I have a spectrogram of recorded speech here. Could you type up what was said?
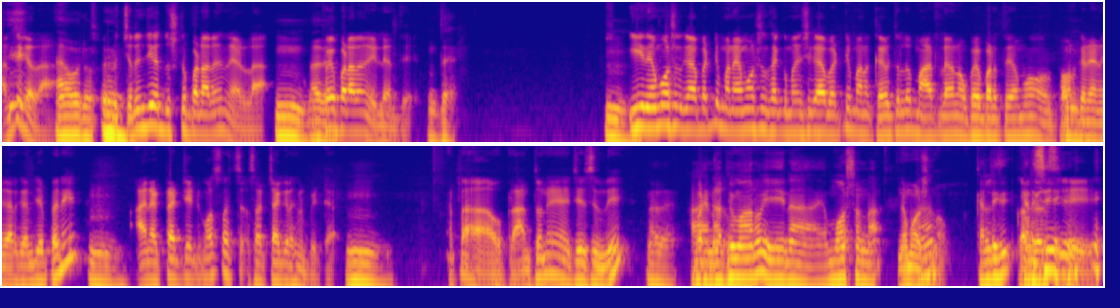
అంతే కదా. అవును. చిరంజీవి దృష్టి పడాలని వెళ్ళా. ఉపయోగపడాలని వెళ్ళి అంతే. అంతే. ఈయన ఎమోషన్ కాబట్టి మన ఎమోషన్ తగ్గ మనిషి కాబట్టి మన కవితలు మాటలు ఏమైనా ఉపయోగపడతాయేమో పవన్ కళ్యాణ్ గారికి అని చెప్పని ఆయన అట్రాక్ట్ చేయడం కోసం సత్య- సత్యాగ్రహం పెట్టారు ఉమ్, అట్లా ఓ ప్రాంతంనే చేసింది. ఆయన అభిమానం ఈయన ఎమోషన్. ఎమోషన్. కలిసి కలిసి కలిసి.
